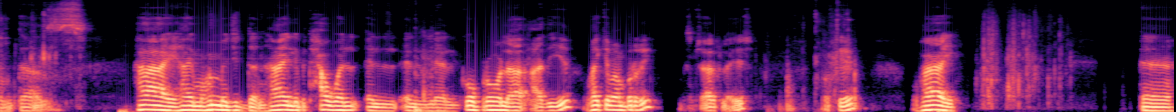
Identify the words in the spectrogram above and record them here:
ممتاز. هاي هاي مهمة جدا. هاي اللي بتحول ال GoPro لعادية. وهاي كمان برغي بس مش عارف لإيش. okay. وهاي آه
